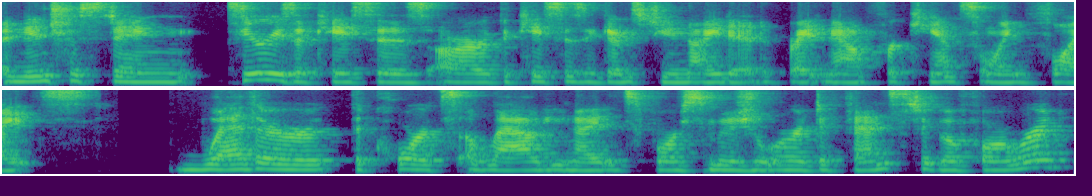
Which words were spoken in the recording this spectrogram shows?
an interesting series of cases are the cases against United right now for canceling flights. whether the courts allowed United's force majeure defense to go forward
